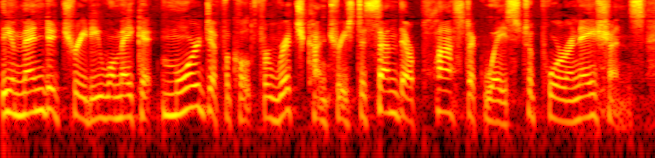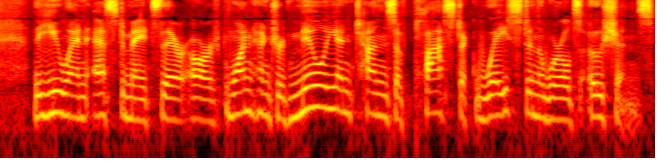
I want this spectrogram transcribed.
The amended treaty will make it more difficult for rich countries to send their plastic waste to poorer nations. The UN estimates there are 100 million tons of plastic waste in the world's oceans.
